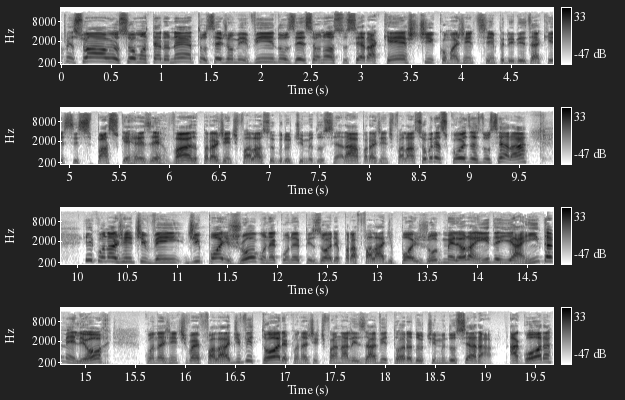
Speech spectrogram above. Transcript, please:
Olá pessoal, eu sou o Montero Neto, sejam bem-vindos. Esse é o nosso Cearacast, como a gente sempre diz aqui, esse espaço que é reservado para a gente falar sobre o time do Ceará, para a gente falar sobre as coisas do Ceará. E quando a gente vem de pós-jogo, né, quando o episódio é para falar de pós-jogo, melhor ainda e ainda melhor quando a gente vai falar de vitória, quando a gente vai analisar a vitória do time do Ceará. Agora,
